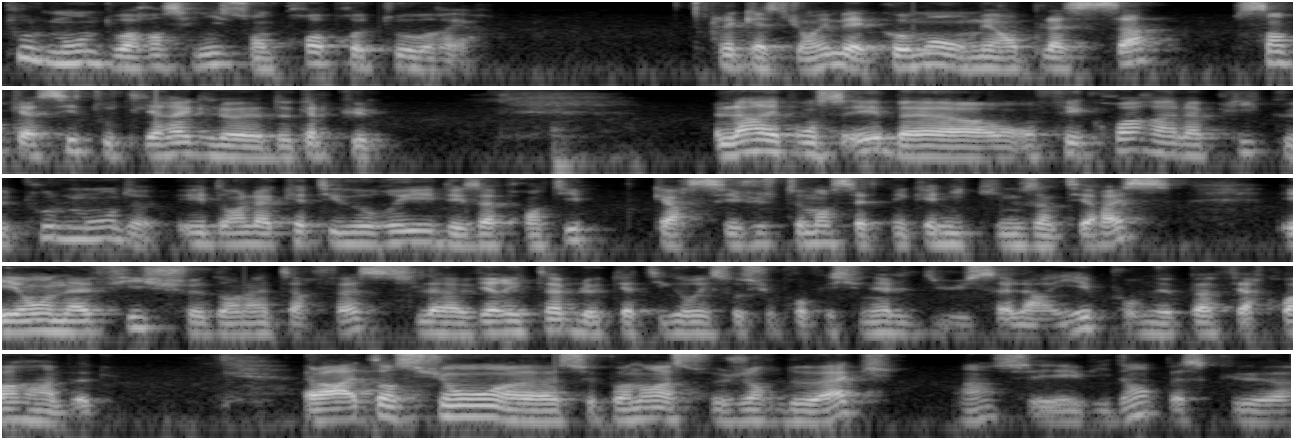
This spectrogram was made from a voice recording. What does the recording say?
tout le monde doit renseigner son propre taux horaire. La question est, mais comment on met en place ça sans casser toutes les règles de calcul? La réponse est, ben, on fait croire à l'appli que tout le monde est dans la catégorie des apprentis, car c'est justement cette mécanique qui nous intéresse, et on affiche dans l'interface la véritable catégorie socio-professionnelle du salarié pour ne pas faire croire à un bug. Alors attention euh, cependant à ce genre de hack, hein, c'est évident parce que euh,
